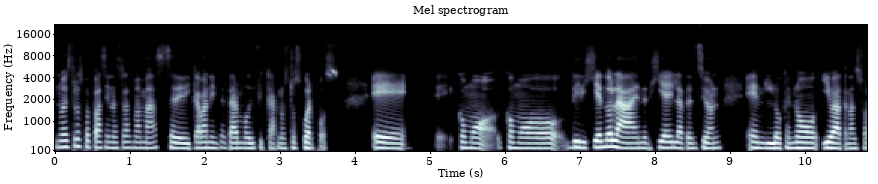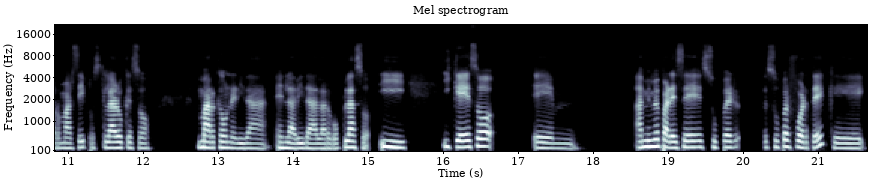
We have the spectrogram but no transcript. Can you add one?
nuestros papás y nuestras mamás se dedicaban a intentar modificar nuestros cuerpos. Eh, eh, como, como dirigiendo la energía y la atención en lo que no iba a transformarse y pues claro que eso marca una herida en la vida a largo plazo. Y, y que eso em, a mí me parece súper, súper fuerte que,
